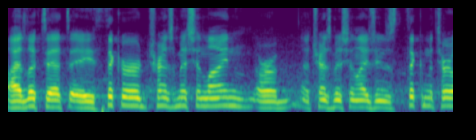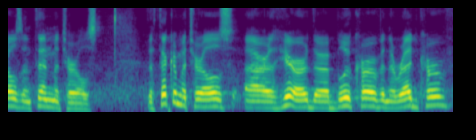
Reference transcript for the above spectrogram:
I looked at a thicker transmission line, or a transmission line using thick materials and thin materials. The thicker materials are here, the blue curve and the red curve.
